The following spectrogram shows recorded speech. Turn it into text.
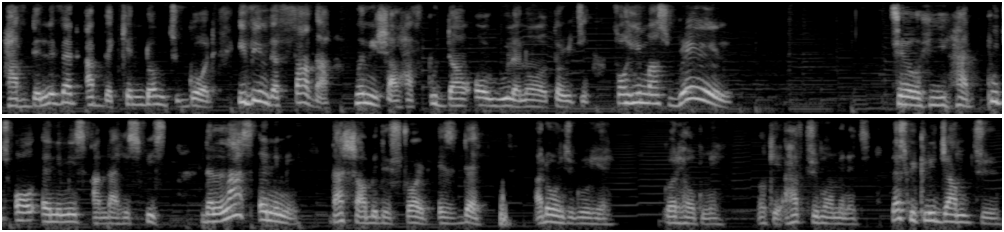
have delivered up the kingdom to God, even the Father, when he shall have put down all rule and all authority. For he must reign till he had put all enemies under his feet. The last enemy that shall be destroyed is death. I don't want to go here. God help me. Okay, I have two more minutes. Let's quickly jump to.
